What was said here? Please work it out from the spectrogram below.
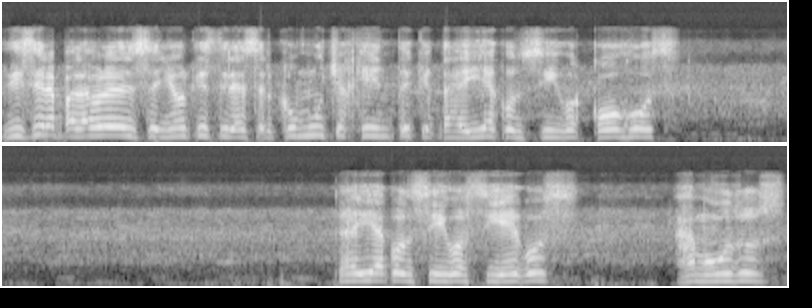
Dice la palabra del Señor que se le acercó mucha gente que traía consigo a cojos, traía consigo a ciegos, a mudos,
